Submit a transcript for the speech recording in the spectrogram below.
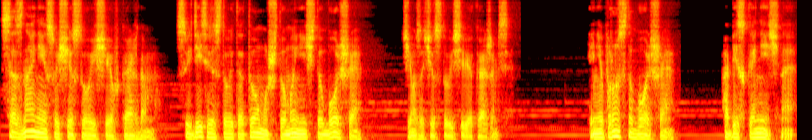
Сознание, существующее в каждом, свидетельствует о том, что мы нечто большее, чем зачастую себе кажемся. И не просто большее, а бесконечное,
